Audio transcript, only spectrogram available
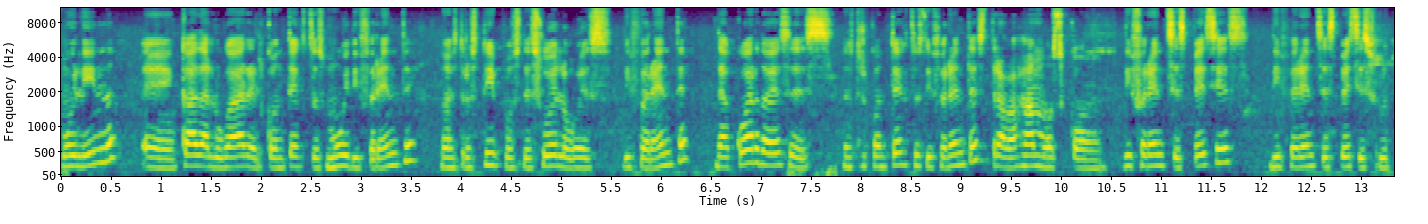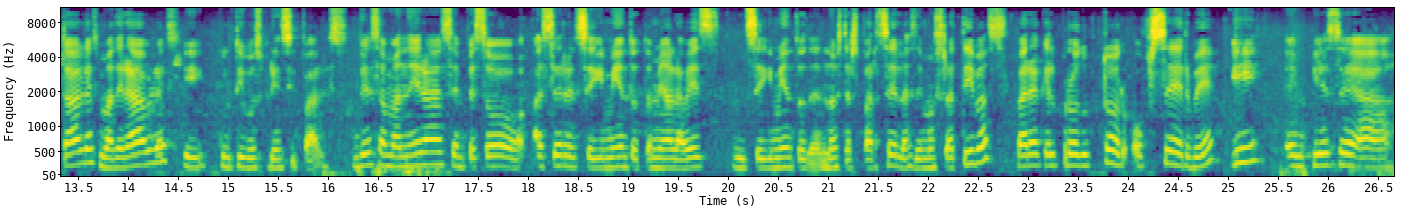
muy linda en cada lugar el contexto es muy diferente, nuestros tipos de suelo es diferente. De acuerdo a esos nuestros contextos diferentes, trabajamos con diferentes especies, diferentes especies frutales, maderables y cultivos principales. De esa manera se empezó a hacer el seguimiento también a la vez, el seguimiento de nuestras parcelas demostrativas para que el productor observe y empiece a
